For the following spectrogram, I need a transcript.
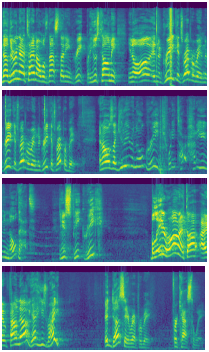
Now, during that time, I was not studying Greek, but he was telling me, you know, oh, in the Greek it's reprobate, in the Greek it's reprobate, in the Greek it's reprobate. And I was like, you don't even know Greek. What are you talking? How do you even know that? Do you speak Greek? But later on, I thought I found out, yeah, he's right. It does say reprobate for castaway.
